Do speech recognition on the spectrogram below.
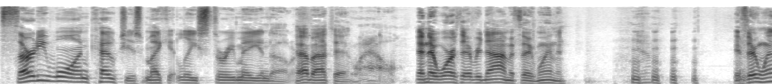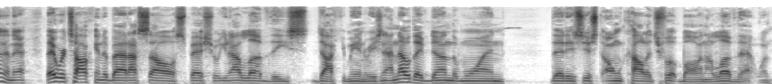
31 coaches make at least three million dollars. How about that? Wow. And they're worth every dime if they're winning. if they're winning, they they were talking about. I saw a special. You know, I love these documentaries, and I know they've done the one that is just on college football, and I love that one.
